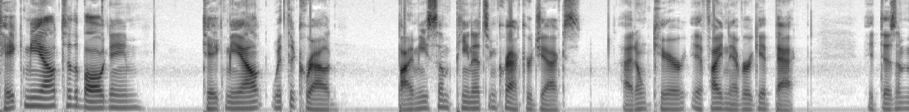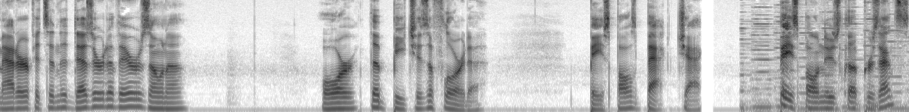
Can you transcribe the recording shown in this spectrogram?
Take me out to the ball game. Take me out with the crowd. Buy me some peanuts and cracker jacks. I don't care if I never get back. It doesn't matter if it's in the desert of Arizona or the beaches of Florida. Baseball's back, Jack. Baseball News Club presents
